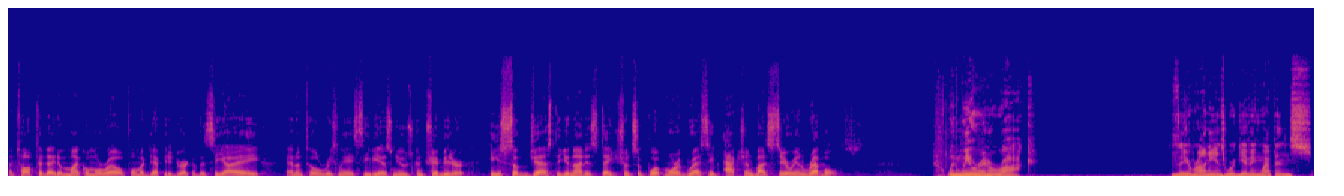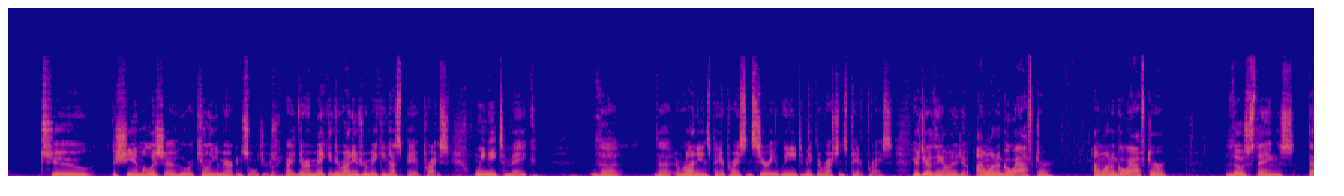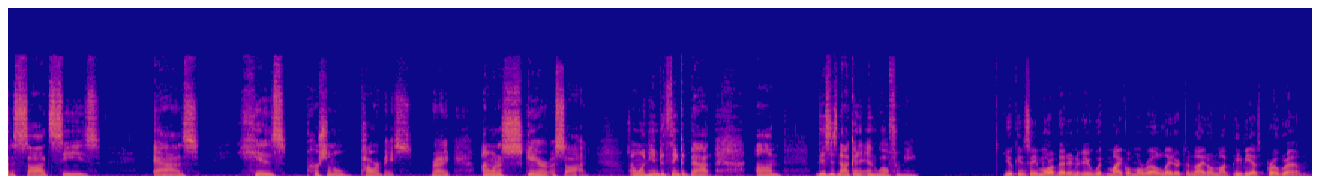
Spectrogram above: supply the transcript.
I talked today to Michael Morell, former deputy director of the CIA and until recently a CBS News contributor. He suggests the United States should support more aggressive action by Syrian rebels. When we were in Iraq, the Iranians were giving weapons to the Shia militia who were killing American soldiers, right. right? They were making the Iranians were making us pay a price. We need to make the the Iranians pay a price in Syria. We need to make the Russians pay a price. Here's the other thing I want to do. I want to go after, I want to go after those things that Assad sees as his personal power base, right? I want to scare Assad. I want him to think about um, this is not going to end well for me. You can see more of that interview with Michael Morell later tonight on my PBS program.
